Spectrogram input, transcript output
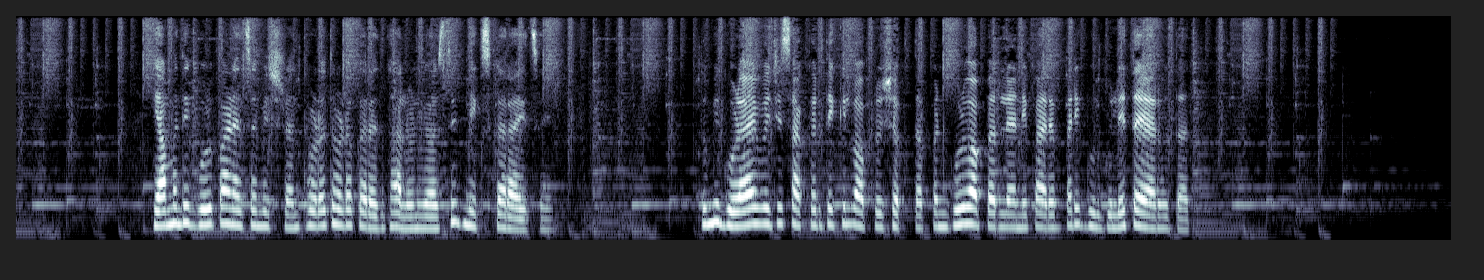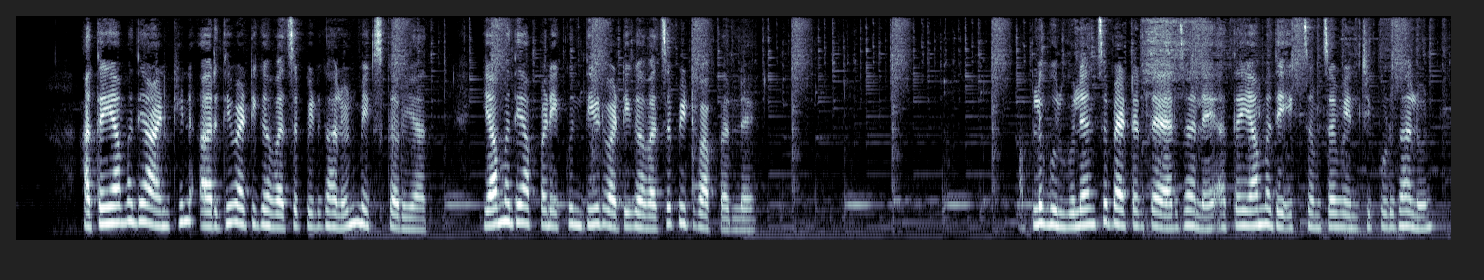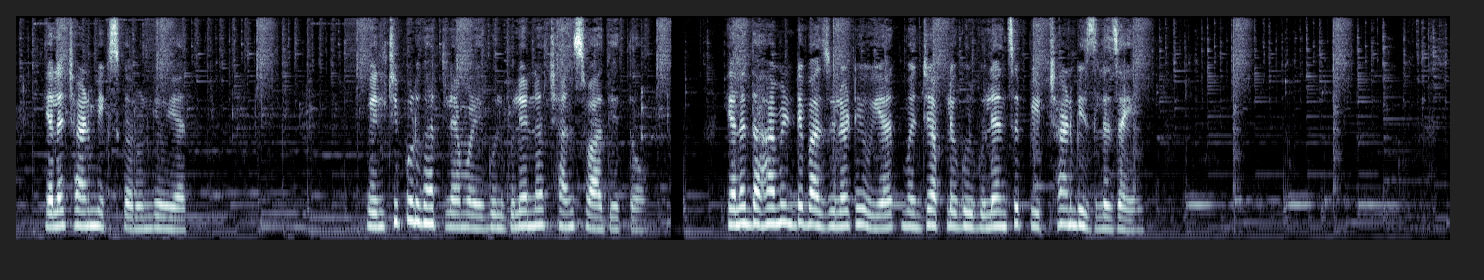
यामध्ये गुळ पाण्याचं मिश्रण थोडं थोडं करत घालून व्यवस्थित मिक्स करायचं आहे तुम्ही गुळाऐवजी साखर देखील वापरू शकता पण गुळ वापरल्याने पारंपरिक गुलगुले तयार होतात. आता यामध्ये आणखीन अर्धी वाटी गव्हाचं पीठ घालून मिक्स करूयात. यामध्ये आपण एकूण दीड वाटी गव्हाचं पीठ वापरलं आहे आपलं गुलगुल्यांचं बॅटर तयार झालं आहे आता यामध्ये एक चमचा वेलची पूड घालून याला छान मिक्स करून घेऊयात. वेलची पूड घातल्यामुळे गुलगुल्यांना छान स्वाद येतो. याला दहा मिनिटे बाजूला ठेवूयात म्हणजे आपल्या गुलगुल्यांचं पीठ छान भिजलं जाईल.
